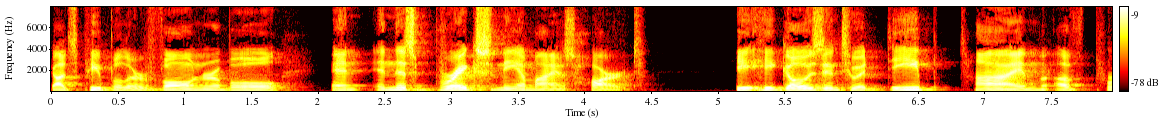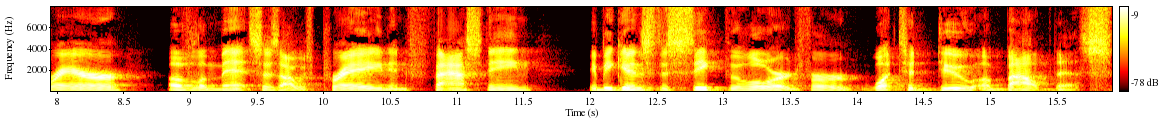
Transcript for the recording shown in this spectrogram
God's people are vulnerable. And, and this breaks Nehemiah's heart. He, he goes into a deep time of prayer, of lament, says, I was praying and fasting. He begins to seek the Lord for what to do about this.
